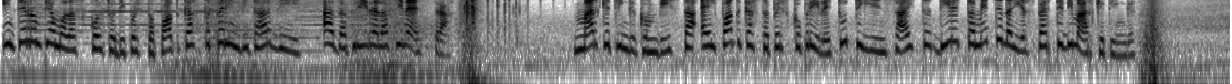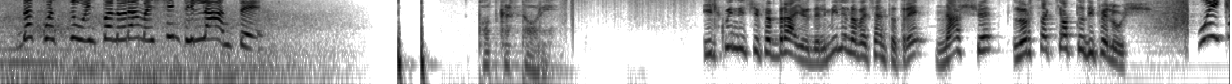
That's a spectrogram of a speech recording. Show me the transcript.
Interrompiamo l'ascolto di questo podcast per invitarvi ad aprire la finestra. Marketing con vista è il podcast per scoprire tutti gli insight direttamente dagli esperti di marketing. Da quassù il panorama è scintillante! Podcast Story. Il 15 febbraio del 1903 nasce l'orsacchiotto di peluche. Wake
